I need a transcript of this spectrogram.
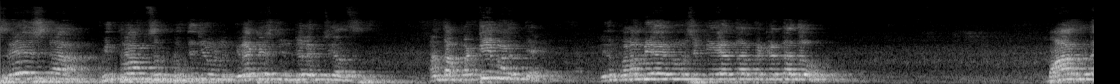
ಶ್ರೇಷ್ಠ, ವಿದ್ವಾಂಸ ಬುದ್ಧಿಜೀವಿಗಳು ಗ್ರೇಟೆಸ್ಟ್ ಇಂಟೆಲೆಕ್ಚುಯಲ್ಸ್ ಅಂತ ಪಟ್ಟಿ ಮಾಡುತ್ತೆ. ಇದು ಕೊಲಂಬಿಯಾ ಯೂನಿವರ್ಸಿಟಿ ಅಂತ ಇರ್ತಕ್ಕಂಥದ್ದು ಭಾರತದ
